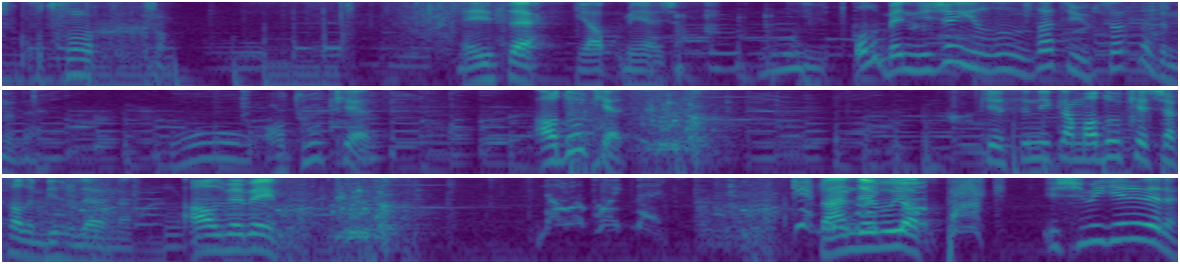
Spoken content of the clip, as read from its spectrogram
Şu kutusunu. Neyse yapmayacağım. Oğlum ben ninja yıldızını zaten yükseltmedim mi ben? Oo Aduket. Aduket. Kesinlikle Maduket çakalım birilerine. Al bebeğim. Randevu yok. İşimi geri verin.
